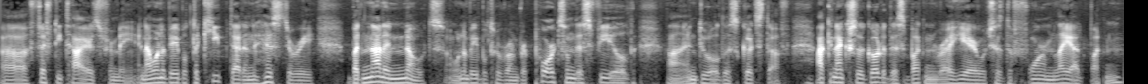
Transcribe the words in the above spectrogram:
uh, 50 tires for me. And I want to be able to keep that in history, but not in notes. I want to be able to run reports on this field uh, and do all this good stuff. I can actually go to this button right here, which is the form layout button,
